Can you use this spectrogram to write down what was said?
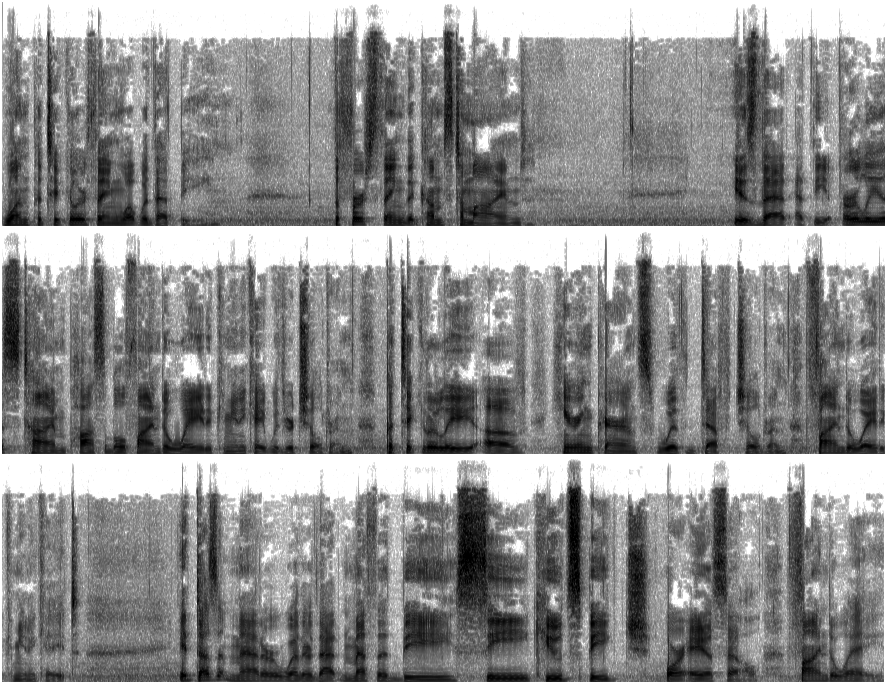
one particular thing, what would that be? The first thing that comes to mind is that at the earliest time possible, find a way to communicate with your children, particularly of hearing parents with deaf children. Find a way to communicate. It doesn't matter whether that method be SEE, cued speech, or ASL. Find a way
